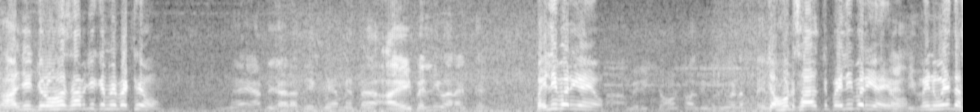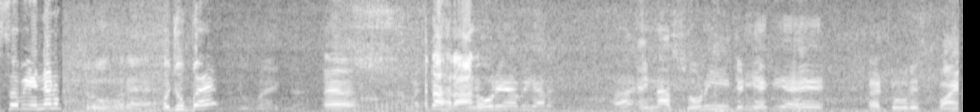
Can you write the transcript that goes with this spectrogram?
ਹਾਂਜੀ ਜਨੋਹਾ ਸਾਹਿਬ ਜੀ ਕਿਵੇਂ ਬੈਠੇ ਹੋ? ਮੈਂ ਯਾਰ ਨਜ਼ਾਰਾ ਦੇਖ ਰਿਹਾ ਮੈਂ ਤਾਂ ਆਇਆ ਹੀ ਪਹਿਲੀ ਵਾਰ ਇੱਥੇ। ਪਹਿਲੀ ਵਾਰੀ ਆਏ ਹੋ? ਹਾਂ ਮੇਰੀ 64 ਸਾਲ ਦੀ ਉਮਰ ਹੈ ਮੈਂ ਤਾਂ ਪਹਿਲੀ 64 ਸਾਲ ਚ ਪਹਿਲੀ ਵਾਰੀ ਆਏ ਹੋ। ਮੈਨੂੰ ਇਹ ਦੱਸੋ ਵੀ ਇਹਨਾਂ ਨੂੰ ਸਰੋਵਰ ਹੈ। ਅਜੂਬਾ ਹੈ? ਜੂਬਾ ਇੱਕ। ਮੈਂ ਤਾਂ ਹੈਰਾਨ ਹੋ ਰਿਹਾ ਵੀ ਯਾਰ ਇੰਨਾ ਸੋਹਣੀ ਜਿਹੜੀ ਹੈਗੀ ਇਹ ਟੂਰਿਸਟ ਪੁਆਇੰਟ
